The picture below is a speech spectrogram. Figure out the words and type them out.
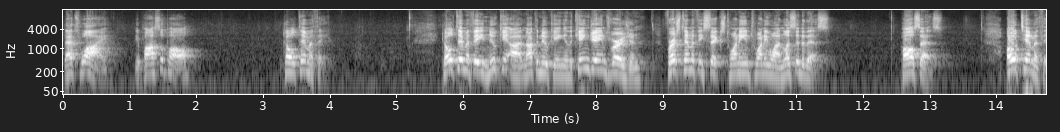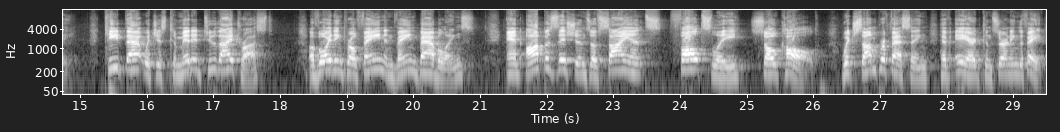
that's why the Apostle Paul told Timothy. Told Timothy, New uh, not the New King, in the King James Version, 1 Timothy 6, 20 and 21. Listen to this. Paul says, O Timothy, keep that which is committed to thy trust, avoiding profane and vain babblings and oppositions of science falsely so called, which some professing have erred concerning the faith.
